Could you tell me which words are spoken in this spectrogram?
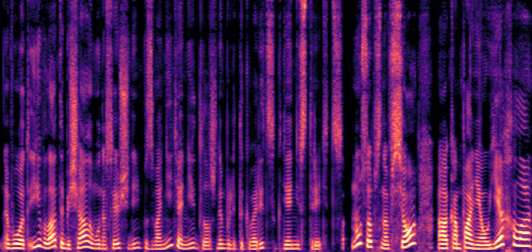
вот, и Влад обещал ему ему на следующий день позвонить, они должны были договориться, где они встретятся. Ну, собственно, все, а, компания уехала,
